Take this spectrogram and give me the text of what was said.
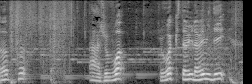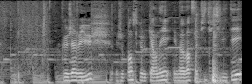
Hop. Ah, je vois. Je vois que tu as eu la même idée que j'avais eu. Je pense que le carnet va avoir sa petite utilité.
